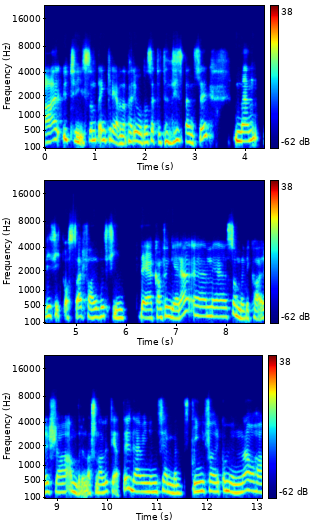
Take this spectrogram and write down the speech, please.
er utvilsomt en krevende periode å sette ut en dispenser, men vi fikk også erfare hvor fint det kan fungere eh, med sommervikarer fra andre nasjonaliteter. Det er jo ingen fremmed ting for kommunene å ha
